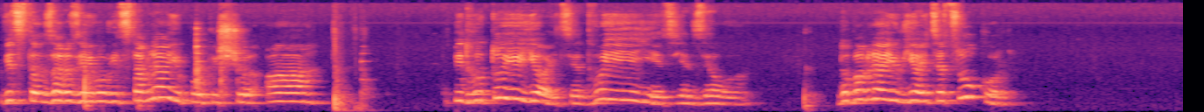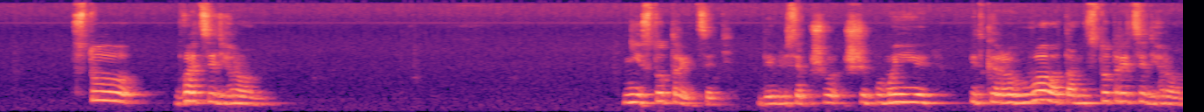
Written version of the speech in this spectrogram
відста... зараз я його відставляю поки що, а підготую яйця. Двоє яєць я взяла. Добавляю в яйця цукор 120 грам. Ні, 130. Дивлюся, що по моїй підкоригувала там 130 грам.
